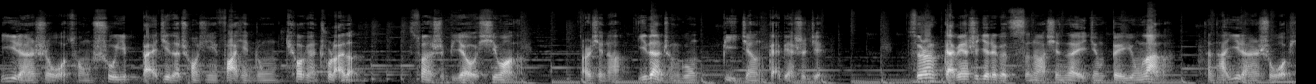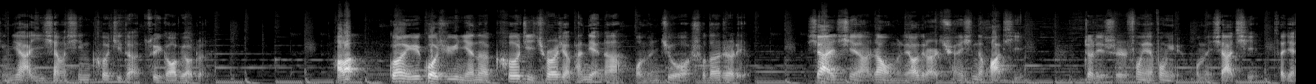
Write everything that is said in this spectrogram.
依然是我从数以百计的创新发现中挑选出来的，算是比较有希望的。而且呢，一旦成功，必将改变世界。虽然“改变世界”这个词呢，现在已经被用烂了，但它依然是我评价一项新科技的最高标准。好了，关于过去一年的科技圈小盘点呢，我们就说到这里。下一期呢，让我们聊点全新的话题。这里是风言风语，我们下期再见。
